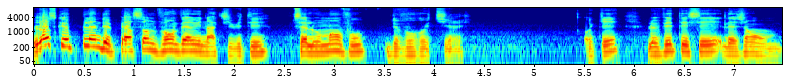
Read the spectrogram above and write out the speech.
Lorsque plein de personnes vont vers une activité, c'est le moment vous de vous retirer. Ok? Le VTC, les gens ont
